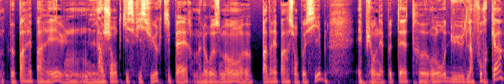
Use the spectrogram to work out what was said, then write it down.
ne peut pas réparer, une, la jante qui se fissure, qui perd, malheureusement, euh, pas de réparation possible. Et puis on est peut-être euh, en haut du, de la Fourca,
